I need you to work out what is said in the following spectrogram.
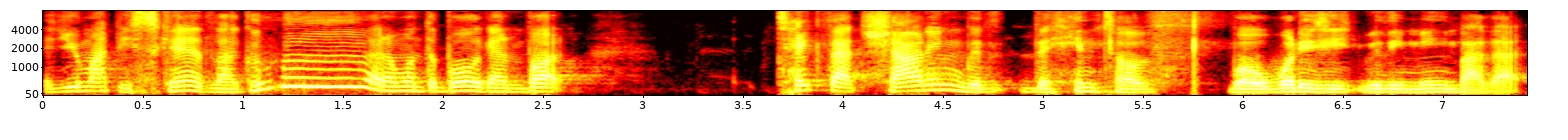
You might be scared, like, ooh, I don't want the ball again. But take that shouting with the hint of, well, what does he really mean by that?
